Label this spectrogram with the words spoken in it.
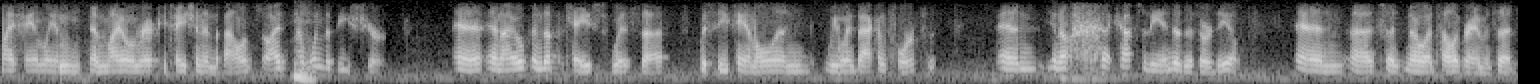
my family and, and my own reputation in the balance. So I, I wanted to be sure, and, and I opened up a case with uh, with cPanel, and we went back and forth. And you know, I got to the end of this ordeal, and uh, sent Noah a telegram and said,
